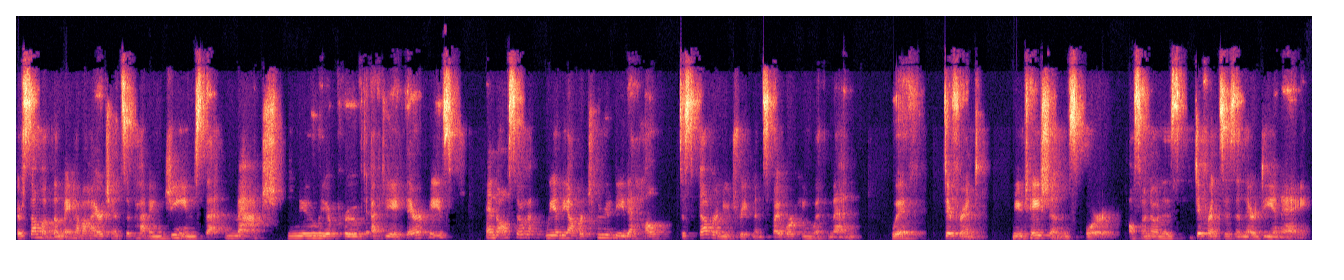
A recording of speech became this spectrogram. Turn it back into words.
or some of them may have a higher chance of having genes that match newly approved FDA therapies. And also, we have the opportunity to help discover new treatments by working with men with different mutations, or also known as differences in their DNA.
